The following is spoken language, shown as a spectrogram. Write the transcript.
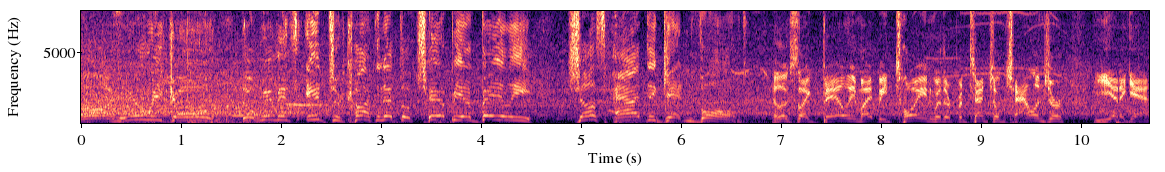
Oh, here we go. The Women's Intercontinental Champion Bayley just had to get involved. It looks like Bayley might be toying with her potential challenger yet again.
